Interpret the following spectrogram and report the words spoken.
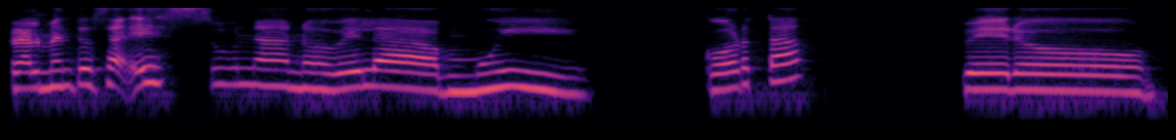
realmente, o sea, es una novela muy corta, pero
